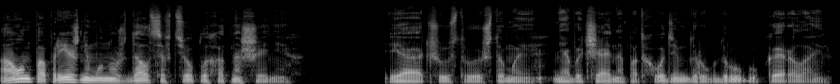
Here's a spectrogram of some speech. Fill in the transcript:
А он по-прежнему нуждался в теплых отношениях. «Я чувствую, что мы необычайно подходим друг к другу, Кэролайн.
